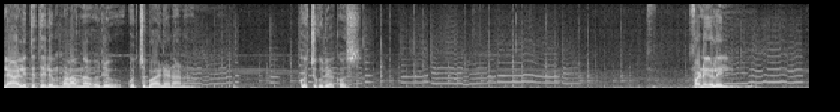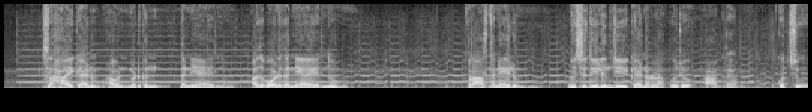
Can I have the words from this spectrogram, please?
ലാളിത്യത്തിലും വളർന്ന ഒരു കൊച്ചു ബാലനാണ് കൊച്ചു കുര്യാക്കോസ്. പണികളിൽ സഹായിക്കാനും അവൻ മിടുക്കൻ തന്നെയായിരുന്നു. അതുപോലെ തന്നെയായിരുന്നു പ്രാർത്ഥനയിലും വിശുദ്ധിയിലും ജീവിക്കാനുള്ള ഒരു ആഗ്രഹം. കൊച്ചു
